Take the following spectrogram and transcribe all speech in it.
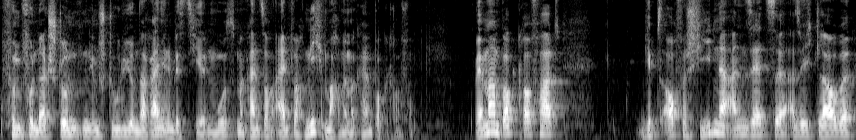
500 Stunden im Studium da rein investieren muss. Man kann es auch einfach nicht machen, wenn man keinen Bock drauf hat. Wenn man Bock drauf hat, gibt es auch verschiedene Ansätze. Also ich glaube,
